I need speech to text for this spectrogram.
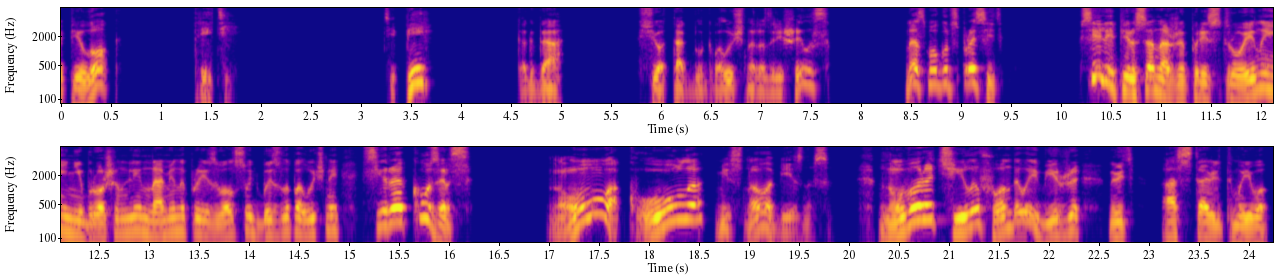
Эпилог третий. Теперь, когда все так благополучно разрешилось, нас могут спросить, все ли персонажи пристроены и не брошен ли нами на произвол судьбы злополучной Сиракузерс? Ну, акула мясного бизнеса. Ну, воротила фондовой биржи, но ведь оставили-то мы его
